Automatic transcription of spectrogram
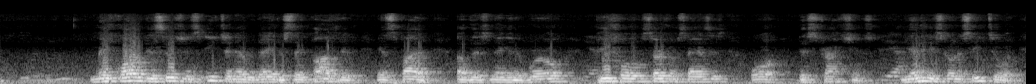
Mm-hmm. Make quality decisions each and every day to stay positive in spite of this negative world, Yeah. people, circumstances, or distractions. Yeah. The enemy's going to see to it.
